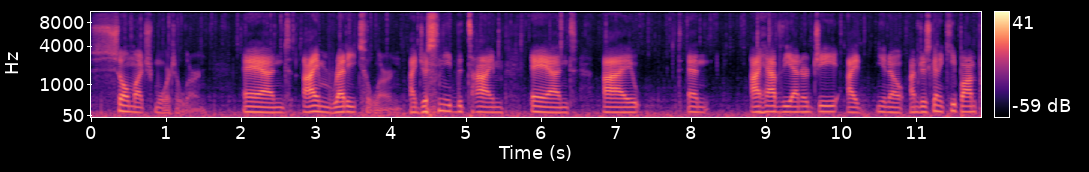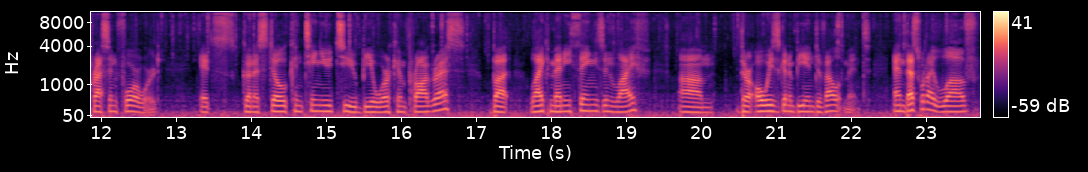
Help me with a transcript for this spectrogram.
so much more to learn, and I'm ready to learn. I just need the time, and I and I have the energy. I you know I'm just gonna keep on pressing forward. It's gonna still continue to be a work in progress, but like many things in life, um, they're always gonna be in development, and that's what I love.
